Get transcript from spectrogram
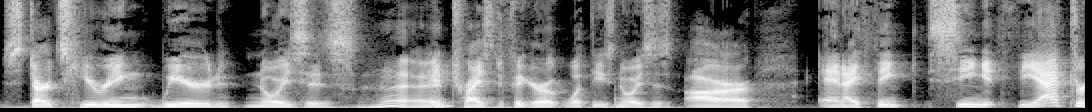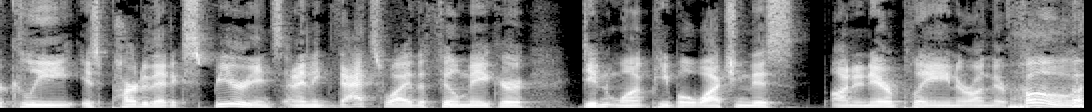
starts hearing weird noises Right. and tries to figure out what these noises are. And I think seeing it theatrically is part of that experience. And I think that's why the filmmaker didn't want people watching this on an airplane or on their phone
